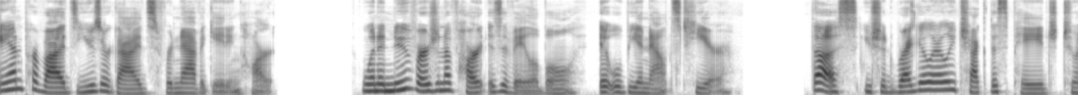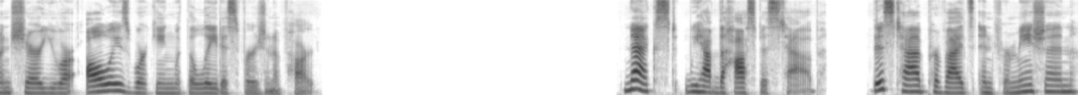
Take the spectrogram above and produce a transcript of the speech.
and provides user guides for navigating HART. When a new version of HART is available, it will be announced here. Thus, you should regularly check this page to ensure you are always working with the latest version of HART. Next, we have the Hospice tab. This tab provides information,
